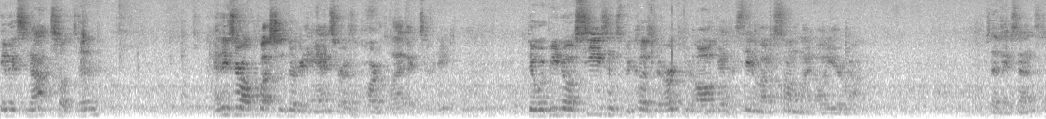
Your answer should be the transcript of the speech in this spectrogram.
If it's not tilted, and these are all questions they're going to answer as a part of lab activity, there would be no seasons because the Earth would all get the same amount of sunlight all year round. Does that make sense?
